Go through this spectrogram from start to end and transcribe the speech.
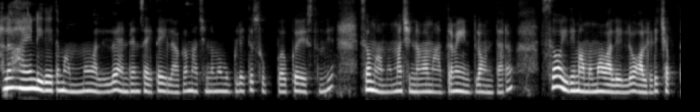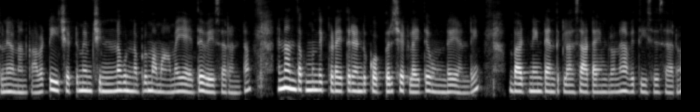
హలో హాయ్ అండి. ఇదైతే మా అమ్మమ్మ వాళ్ళ ఇల్లు ఎంట్రన్స్ అయితే ఇలాగా మా చిన్నమ్మ ముగ్గులు అయితే సూపర్గా వేస్తుంది. సో మా అమ్మమ్మ చిన్నమ్మ మాత్రమే ఇంట్లో ఉంటారు. సో ఇది మా అమ్మమ్మ వాళ్ళ ఇల్లు ఆల్రెడీ చెప్తూనే ఉన్నాను కాబట్టి ఈ చెట్టు మేము చిన్నగా ఉన్నప్పుడు మా మామయ్య అయితే వేశారంట. అండ్ అంతకుముందు ఇక్కడైతే రెండు కొబ్బరి చెట్లు అయితే ఉండేయండి. బట్ నేను టెన్త్ క్లాస్ ఆ టైంలోనే అవి తీసేశారు.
